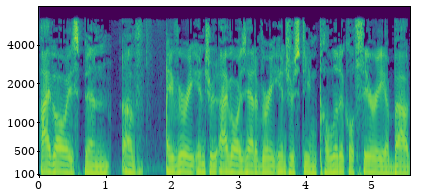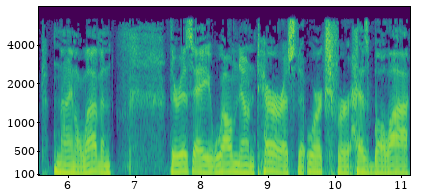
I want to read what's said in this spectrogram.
I've always been of a very inter- I've always had a very interesting political theory about 9/11 there is a well-known terrorist that works for Hezbollah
